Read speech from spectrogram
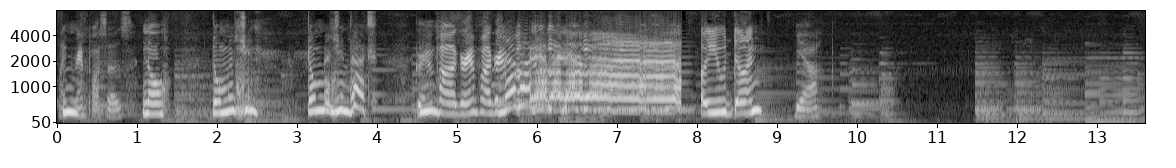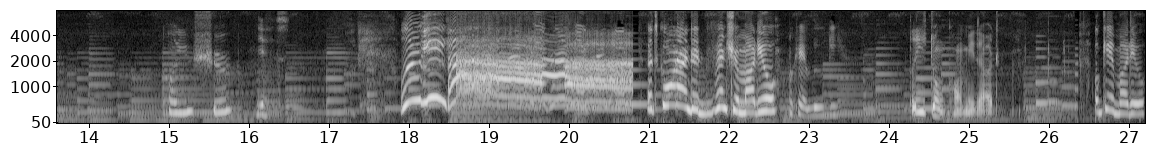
Like Hmm. Grandpa says. No. Don't mention. Don't mention that. Grandpa, Grandpa, Grandpa. Never, never, never. Are you done? Yeah. Are you sure? Yes. Loogie! Ah! Let's go on an adventure, Mario. Okay, Loogie. Please don't call me that. Okay, Mario.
